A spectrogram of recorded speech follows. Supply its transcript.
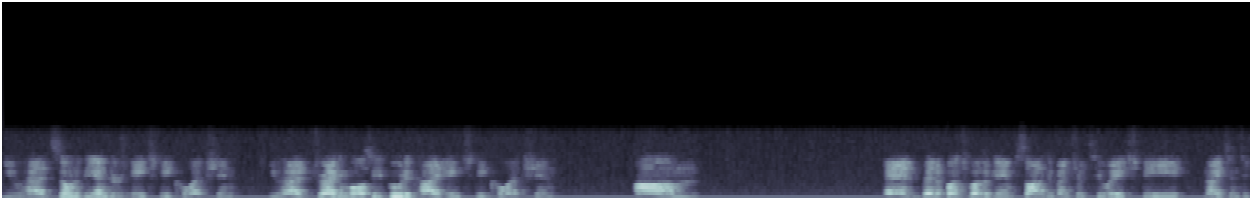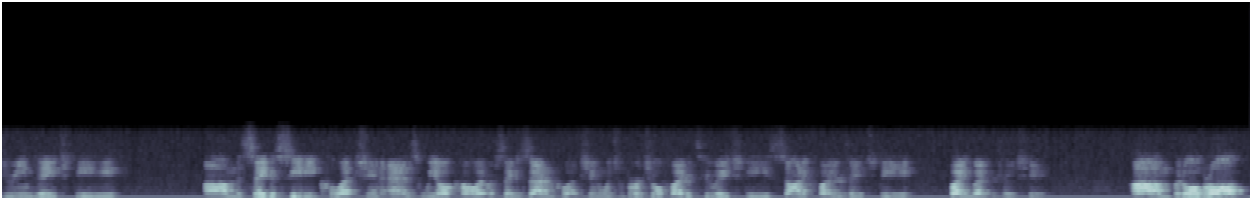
You had Zone of the Enders HD Collection. You had Dragon Ball Z Budokai HD Collection. Um, and then a bunch of other games, Sonic Adventure 2 HD, Nights into Dreams HD, um, the Sega CD collection, as we all call it, or Sega Saturn collection, which Virtual Fighter 2 HD, Sonic Fighters HD, Fighting Vipers HD. Um, but overall,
